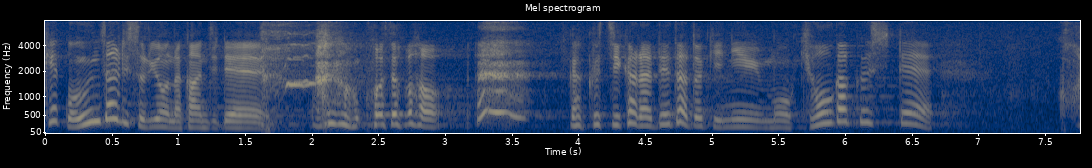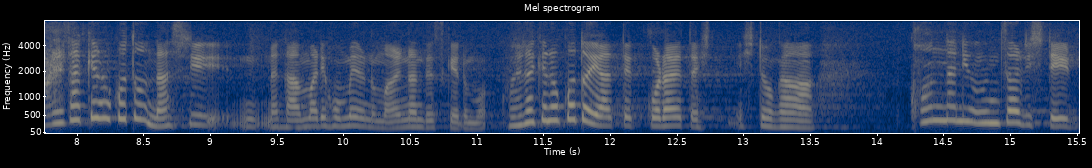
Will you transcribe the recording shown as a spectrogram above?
結構うんざりするような感じで あの言葉をが口から出た時にもう驚愕して。これだけのことをなしなんかあんまり褒めるのもあれなんですけどもこれだけのことをやってこられた人がこんなにうんざりしている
